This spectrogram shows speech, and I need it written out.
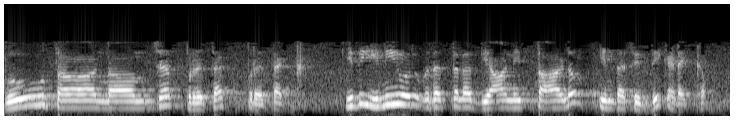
பூதானாம் பிரதக் பிரதக். இது இனி ஒரு விதத்துல தியானித்தாலும் இந்த சித்தி கிடைக்கும்.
